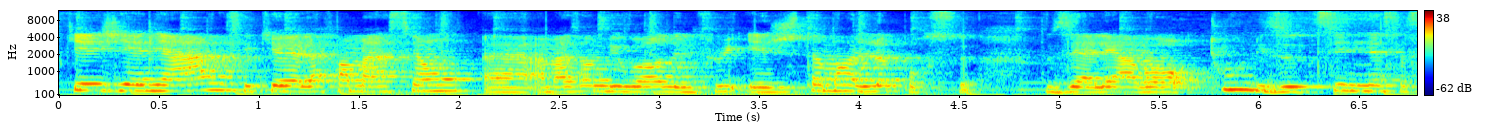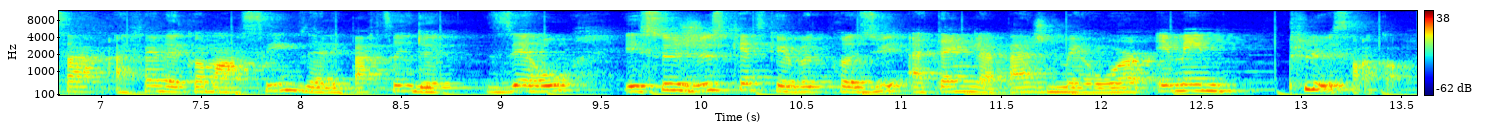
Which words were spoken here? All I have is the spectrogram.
Ce qui est génial, c'est que la formation euh, Amazon Be Wild and Free est justement là pour ça. Vous allez avoir tous les outils nécessaires afin de commencer. Vous allez partir de zéro et ce jusqu'à ce que votre produit atteigne la page numéro 1 et même plus encore.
